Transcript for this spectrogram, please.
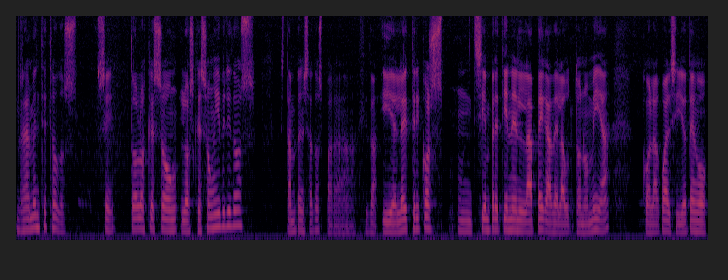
Realmente todos, sí. Todos los que son los que son híbridos están pensados para ciudad y eléctricos mm, siempre tienen la pega de la autonomía, con la cual si yo tengo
